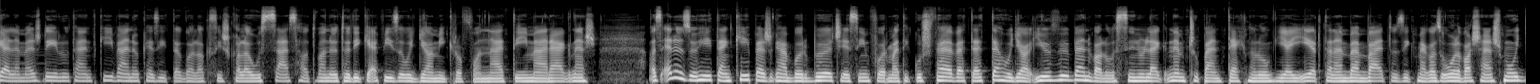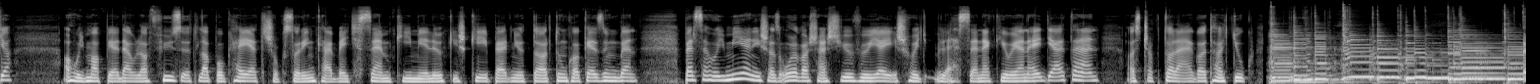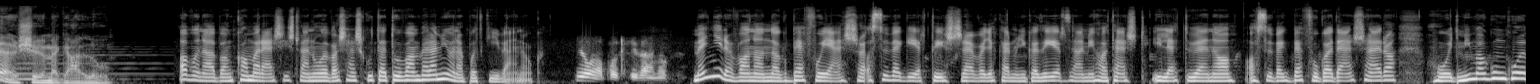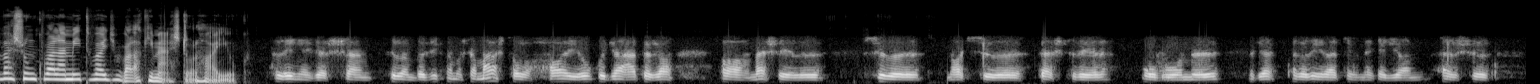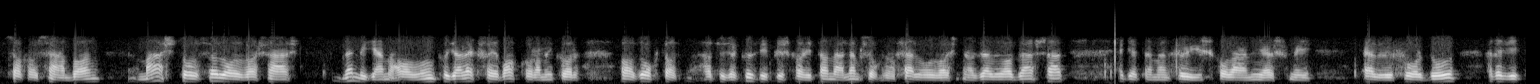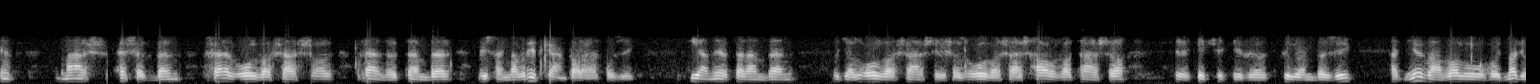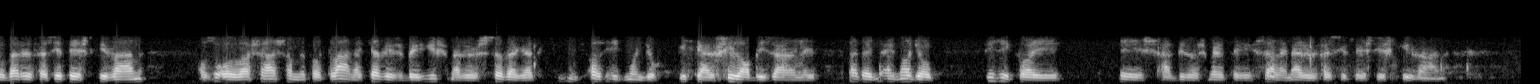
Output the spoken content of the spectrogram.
Kellemes délutánt kívánok, ez itt a Galaxis Kalausz 165. epizódja a mikrofonnál Tímár Ágnes. Az előző héten Képes Gábor bölcsész informatikus felvetette, hogy a jövőben valószínűleg nem csupán technológiai értelemben változik meg az olvasás módja, ahogy ma például a fűzött lapok helyett sokszor inkább egy szemkímélő kis képernyőt tartunk a kezünkben. Persze, hogy milyen is az olvasás jövője, és hogy lesz-e neki olyan egyáltalán, azt csak találgathatjuk. Első megálló. A vonalban Kamarás István olvasáskutató van velem, jó napot kívánok! Jó napot kívánok! Mennyire van annak befolyása a szövegértésre, vagy akár mondjuk az érzelmi hatást, illetően a, a szöveg befogadására, hogy mi magunk olvasunk valamit, vagy valaki mástól halljuk? Lényegesen különbözik. Na most a mástól halljuk, ugye hát ez a, a mesélő szülő, nagyszülő, testvér, óvónő, ugye ez az életünknek egy olyan első szakaszában. Mástól felolvasást nem igen hallunk, hogy a legfeljebb akkor, amikor az oktat, hát ugye a középiskolai tanár nem szokta felolvasni az előadását, egyetemen, főiskolán ilyesmi előfordul. Hát egyébként más esetben felolvasással felnőtt ember viszonylag ritkán találkozik. Ilyen értelemben ugye az olvasás és az olvasás hallgatása kétségével különbözik. Hát nyilvánvaló, hogy nagyobb erőfeszítést kíván az olvasás, amikor pláne kevésbé ismerős szöveget, az így mondjuk ki kell silabizálni. Tehát egy, egy nagyobb fizikai és hát bizonyos mértékig szellem erőfeszítést is kíván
